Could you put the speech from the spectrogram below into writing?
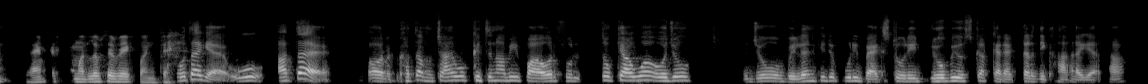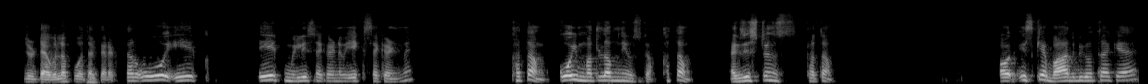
क्लाइमैक्स का मतलब सिर्फ़ एक पंच है। होता क्या है? वो आता है और खत्म चाहे वो कितना भी पावरफुल तो क्या हुआ? वो जो जो विलन की जो पूरी बैक स्टोरी जो भी उसका कैरेक्टर दिखाया गया था जो डेवलप हुआ था कैरेक्टर हम्म। वो एक एक मिली सेकेंड में एक सेकेंड में खत्म। कोई मतलब नहीं उसका। खत्म। एग्जिस्टेंस खत्म। और इसके बाद भी होता क्या है?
